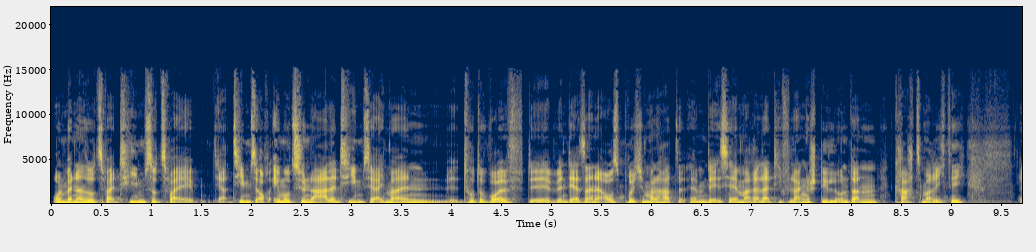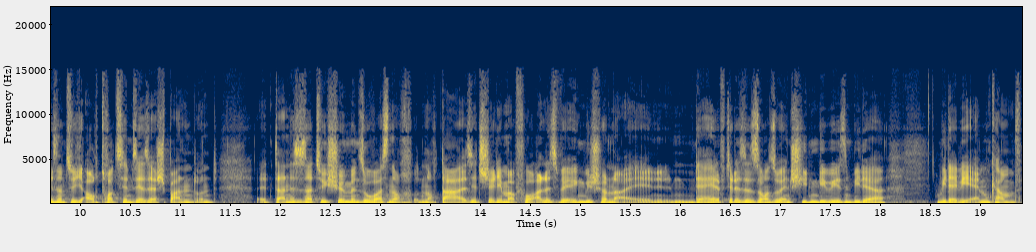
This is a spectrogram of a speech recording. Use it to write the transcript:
Und wenn dann so zwei Teams, so zwei ja, Teams, auch emotionale Teams, ja, ich meine, Toto Wolf, der, wenn der seine Ausbrüche mal hat, ähm, der ist ja immer relativ lange still und dann kracht's mal richtig ist natürlich auch trotzdem sehr, sehr spannend. Und äh, dann ist es natürlich schön, wenn sowas noch, noch da ist. Jetzt stell dir mal vor, alles wäre irgendwie schon in der Hälfte der Saison so entschieden gewesen wie der, wie der WM-Kampf.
